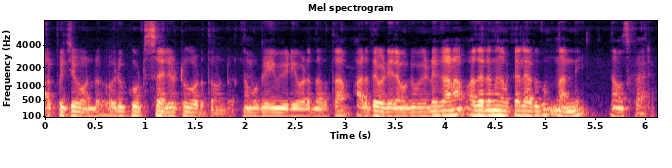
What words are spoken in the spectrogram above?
അർപ്പിച്ചുകൊണ്ട് ഒരു ഗുഡ് സല്യൂട്ട് കൊടുത്തുകൊണ്ട് നമുക്ക് ഈ വീഡിയോ ഇവിടെ നിർത്താം. അടുത്ത വീഡിയോയിൽ നമുക്ക് വീണ്ടും കാണാം. അതുവരെ നിങ്ങൾക്ക് എല്ലാവർക്കും നന്ദി. നമസ്കാരം.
